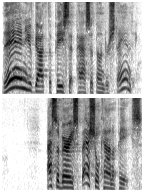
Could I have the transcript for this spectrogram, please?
then you've got the peace that passeth understanding. That's a very special kind of peace.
